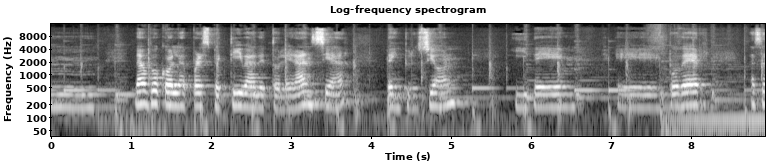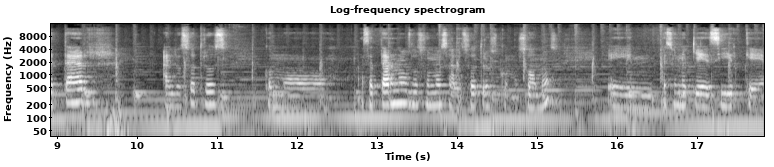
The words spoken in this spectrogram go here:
mm, da un poco la perspectiva de tolerancia, de inclusión y de eh, poder aceptar a los otros como aceptarnos los unos a los otros como somos. Em, eso no quiere decir que,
